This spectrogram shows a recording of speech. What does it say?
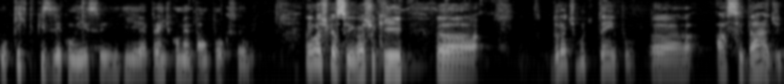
o que, que, tu quis dizer com isso e, e é para a gente comentar um pouco sobre. Eu acho que assim, eu acho que uh, durante muito tempo uh, a cidade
